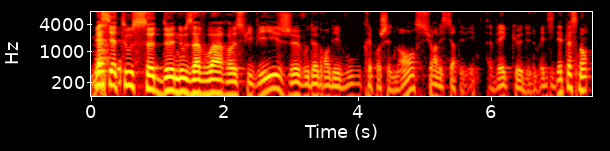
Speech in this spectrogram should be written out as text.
Merci, à tous de nous avoir suivis. Je vous donne rendez-vous très prochainement sur Investir TV avec de nouvelles idées de placement.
